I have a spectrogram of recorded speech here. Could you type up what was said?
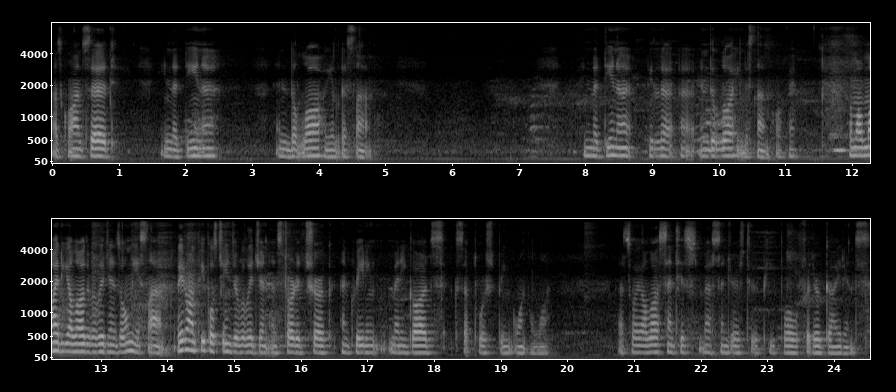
As Quran said, in the In the Dina billah, uh, in the law in Islam. Okay. From Almighty Allah, the religion is only Islam. Later on, peoples changed their religion and started shirk and creating many gods except worshipping one Allah. That's why Allah sent His messengers to the people for their guidance.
